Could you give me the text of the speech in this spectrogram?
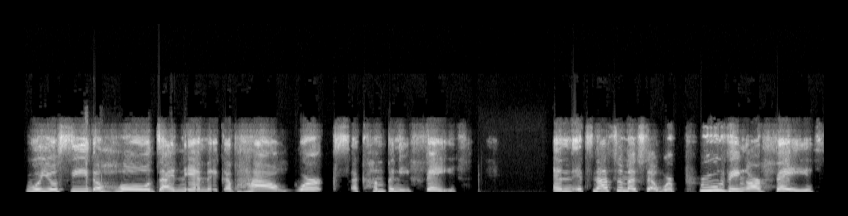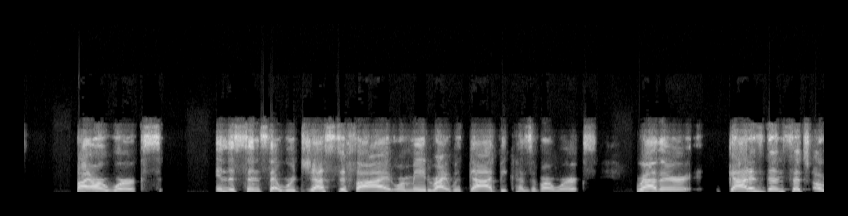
where you'll see the whole dynamic of how works accompany faith and it's not so much that we're proving our faith by our works in the sense that we're justified or made right with God because of our works. Rather, God has done such a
